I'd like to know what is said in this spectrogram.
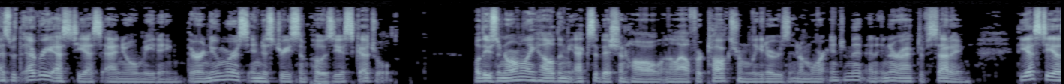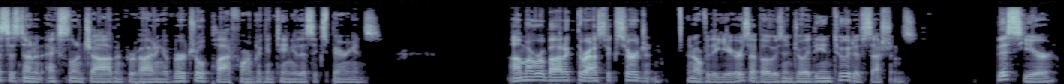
As with every STS annual meeting, there are numerous industry symposia scheduled. While these are normally held in the exhibition hall and allow for talks from leaders in a more intimate and interactive setting, the STS has done an excellent job in providing a virtual platform to continue this experience. I'm a robotic thoracic surgeon, and over the years I've always enjoyed the intuitive sessions. This year,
